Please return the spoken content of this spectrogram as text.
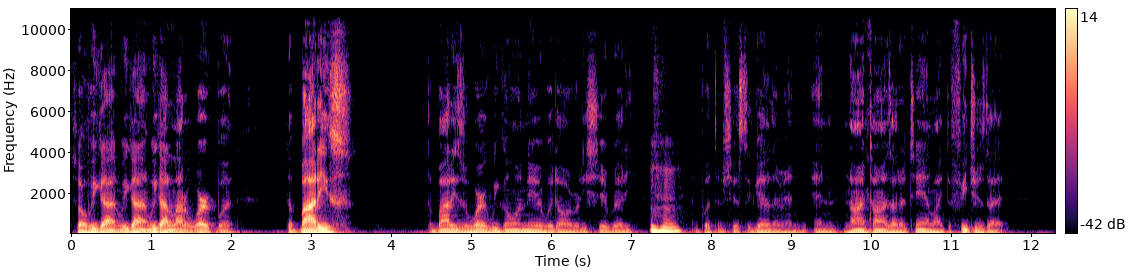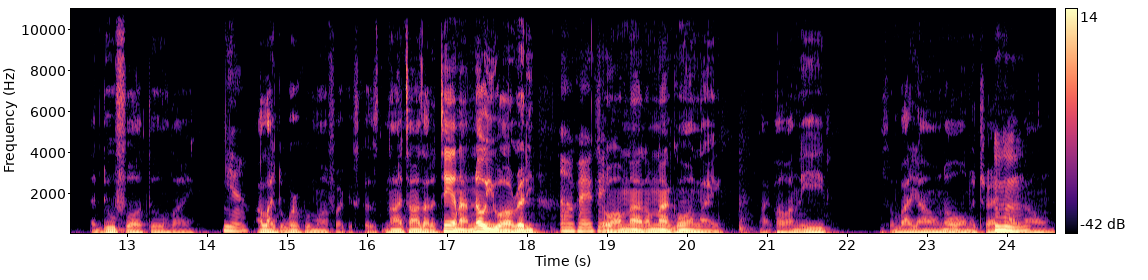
So we got we got we got a lot of work, but the bodies, the bodies of work, we go in there with already shit ready Mm-hmm. and put them shits together. And and nine times out of ten, like the features that that do fall through, like Yeah. I like to work with motherfuckers because nine times out of ten, I know you already. Okay. Okay. So I'm not I'm not going like like oh I need somebody I don't know on the track. Mhm. Like I don't.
